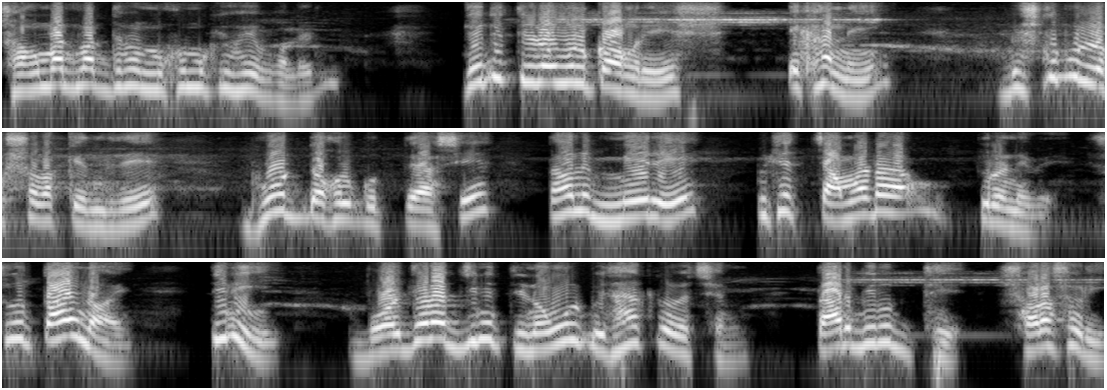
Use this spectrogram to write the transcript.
সংবাদ মাধ্যমের মুখোমুখি হয়ে বলেন, যদি তৃণমূল কংগ্রেস এখানে বিষ্ণুপুর লোকসভা কেন্দ্রে ভোট দখল করতে আসে, তাহলে মেরে পিঠের চামড়াটা তুলে নেবে। শুধু তাই নয়, তিনি বর্জরার যিনি তৃণমূল বিধায়ক রয়েছেন, তার বিরুদ্ধে সরাসরি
